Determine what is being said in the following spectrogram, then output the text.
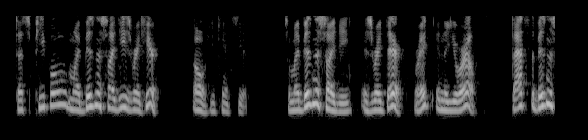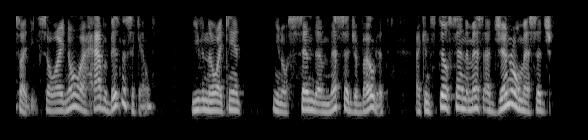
that's people my business ID is right here. Oh you can't see it. So my business ID is right there right in the URL that's the business ID so I know I have a business account even though I can't you know send a message about it I can still send a mess a general message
